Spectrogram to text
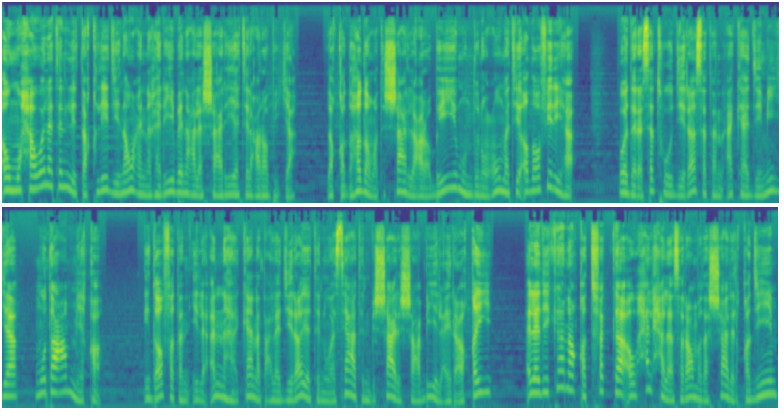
أو محاولة لتقليد نوع غريب على الشعرية العربية. لقد هضمت الشعر العربي منذ نعومة أظافرها ودرسته دراسة أكاديمية متعمقة. إضافة إلى أنها كانت على دراية واسعة بالشعر الشعبي العراقي الذي كان قد فك أو حلحل صرامة الشعر القديم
